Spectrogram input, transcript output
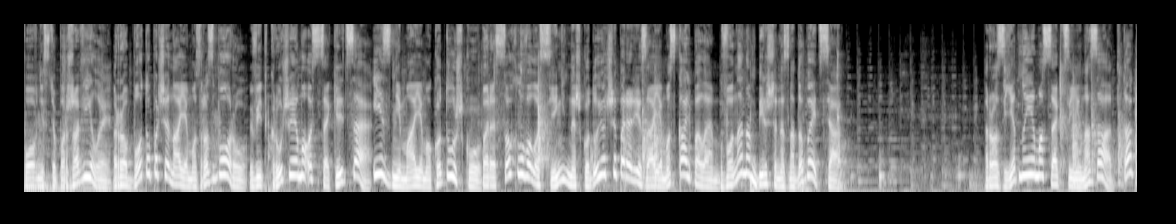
повністю поржавіли. Роботу починаємо з розбору. Відкручуємо ось це кільце і знімаємо котушку. Пересохлу волосінь, не шкодуючи, перерізаємо скальпелем. Вона нам більше не знадобиться. Роз'єднуємо секції назад, так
